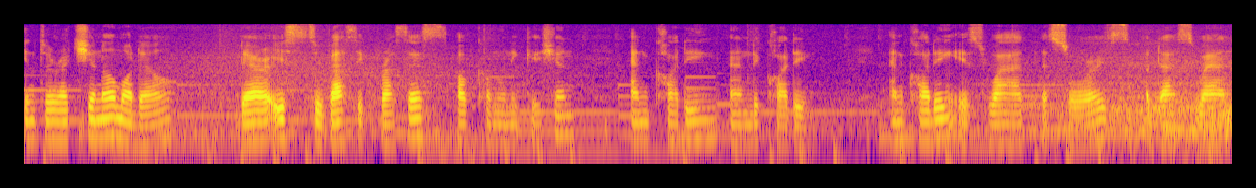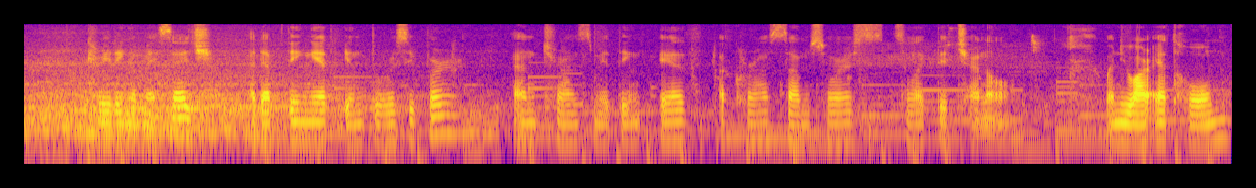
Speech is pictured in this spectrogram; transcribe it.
Interactional model there is the basic process of communication, encoding and decoding. Encoding is what a source does when creating a message, adapting it into receiver, and transmitting it across some source selected channel. When you are at home,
